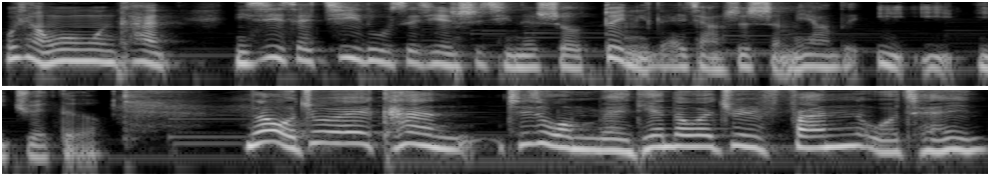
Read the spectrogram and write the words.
我想问问看，你自己在记录这件事情的时候，对你来讲是什么样的意义？你觉得？那我就会看，其实我每天都会去翻我前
